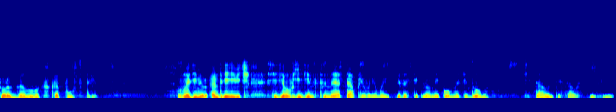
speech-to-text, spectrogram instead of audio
40 головок капусты. Владимир Андреевич сидел в единственной отапливаемой и застекленной комнате дома, читал и писал стихи.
